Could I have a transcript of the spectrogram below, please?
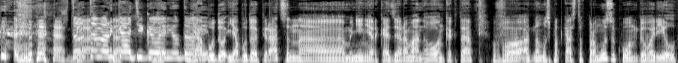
Что там Аркадий говорил? Я буду, я буду опираться на мнение Аркадия Романова. Он как-то в одном из подкастов про музыку, он говорил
